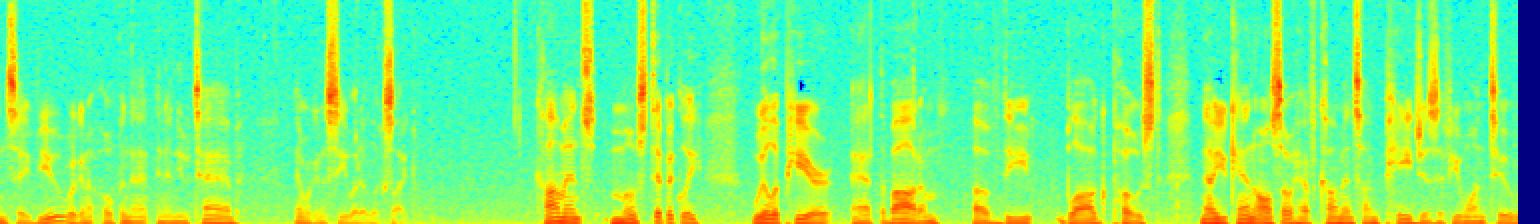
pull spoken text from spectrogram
and say view. We're going to open that in a new tab and we're going to see what it looks like. Comments most typically will appear at the bottom of the blog post. Now you can also have comments on pages if you want to.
